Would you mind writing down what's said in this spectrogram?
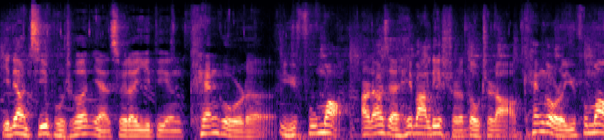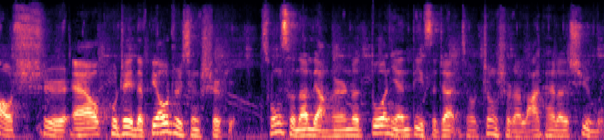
一辆吉普车碾碎了一顶 Kangol 的渔夫帽。而了解黑霸历史的都知道，Kangol 的渔夫帽是 LL Cool J 的标志性饰品。从此呢，两个人的多年 diss 战就正式的拉开了序幕。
